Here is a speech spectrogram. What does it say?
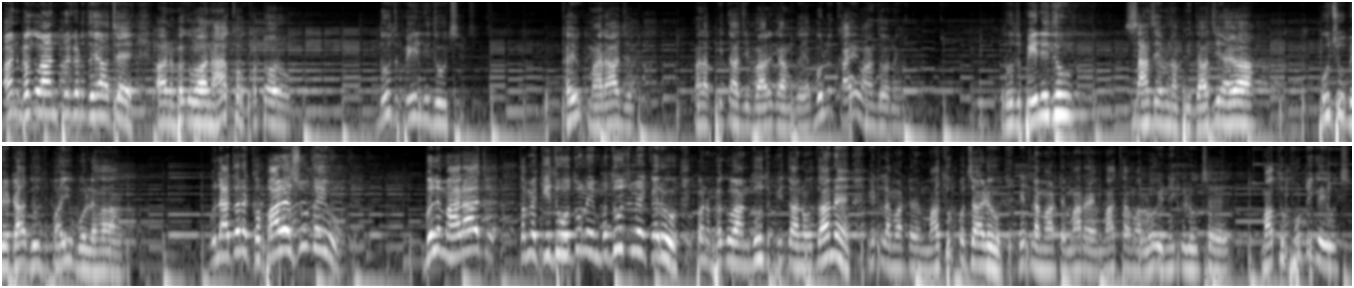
અને ભગવાન પ્રગટ થયા છે અને ભગવાન આખો કટોરો દૂધ પી લીધું છે. કહ્યું મહારાજ, મારા પિતાજી બહાર ગામ ગયા. બોલો, કાંઈ વાંધો નહીં. દૂધ પી લીધું. સાંજે એમના પિતાજી આવ્યા. પૂછું બેટા, દૂધ પાયું? બોલે, હા. બોલે તને કપાળે શું થયું? બોલે, મહારાજ, તમે કીધું હતું ને બધું જ મેં કર્યું. પણ ભગવાન દૂધ પીતા નહોતા ને, એટલા માટે માથું પચાડ્યું એટલા માટે મારા માથામાં લોહી નીકળ્યું છે. માથું ફૂટી ગયું છે.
